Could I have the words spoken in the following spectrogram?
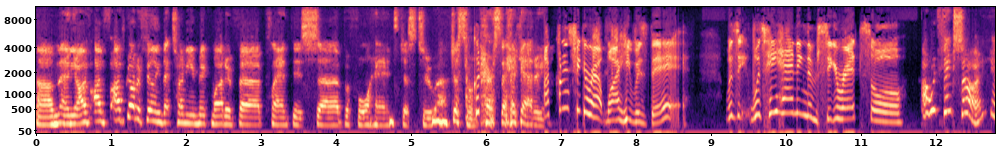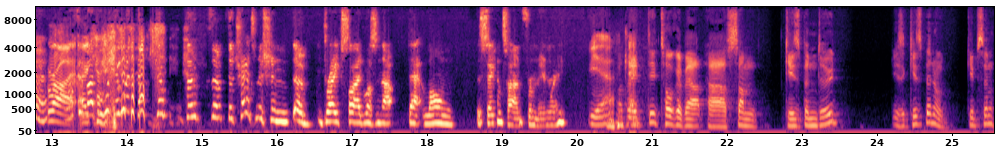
Um, and yeah, I've, I've I've got a feeling that Tony and Mick might have uh, planned this uh, beforehand, just to uh, just to embarrass the heck out of him. I couldn't figure out why he was there. Was he was he handing them cigarettes or? I would think so. Yeah. Right. But Okay. the, the, the, the transmission uh, brake slide wasn't up that long the second time from memory. Yeah. But they did talk about uh, some Gisborne dude. Is it Gisborne or Gibson?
